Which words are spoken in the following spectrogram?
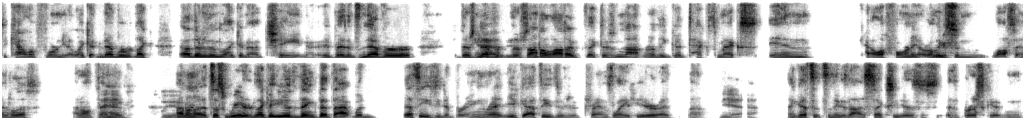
to California. Like it never like other than like in a chain, It- but it's never there's Yeah, never dude. there's not a lot of like there's not really good Tex-Mex in California or at least in Los Angeles. I don't think. Weird. I don't know. It's just weird. Like you'd think that that would that's easy to bring, right? You got easier to translate here. I, uh, Yeah. I guess it's not as sexy as as brisket and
